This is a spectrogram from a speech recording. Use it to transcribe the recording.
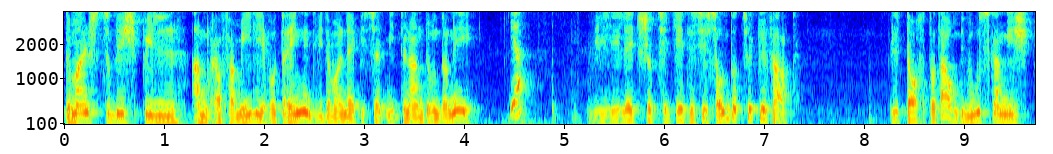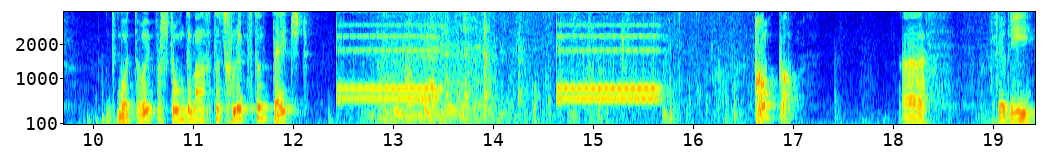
Du meinst zum Beispiel einer Familie, die dringend wieder mal etwas miteinander unternehmen Ja. Weil in letzter Zeit jeder sein Sonderzügel fährt. Weil die Tochter dauernd im Ausgang ist und die Mutter Überstunden macht, das klopft und tätscht. Drucker! Ah, für dich.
